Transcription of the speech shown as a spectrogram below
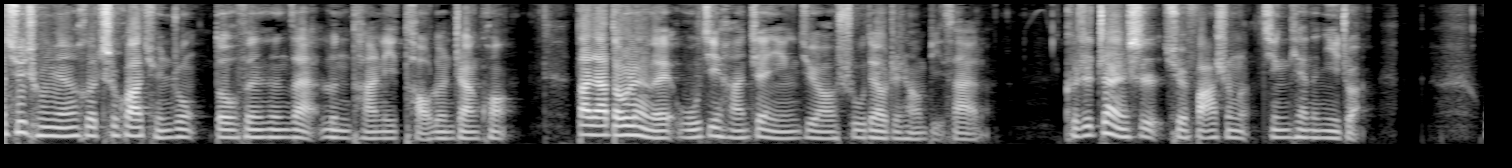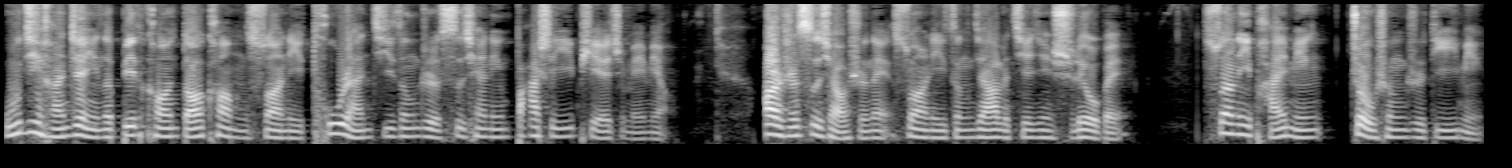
区成员和吃瓜群众都纷纷在论坛里讨论战况，大家都认为吴继涵阵营就要输掉这场比赛了。可是战事却发生了惊天的逆转，吴继涵阵营的 Bitcoin.com 算力突然激增至四千零八十一 pH 每秒，二十四小时内算力增加了接近十六倍。算力排名骤升至第一名，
